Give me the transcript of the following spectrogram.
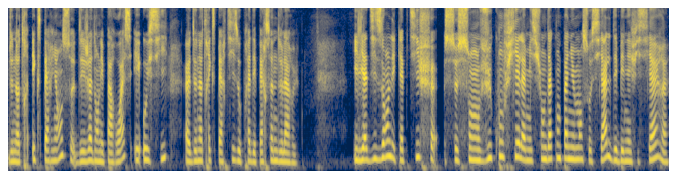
notre expérience déjà dans les paroisses et aussi euh, de notre expertise auprès des personnes de la rue. Il y a dix ans, les captifs se sont vus confier la mission d'accompagnement social des bénéficiaires,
